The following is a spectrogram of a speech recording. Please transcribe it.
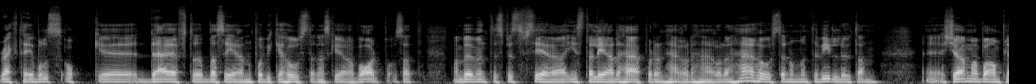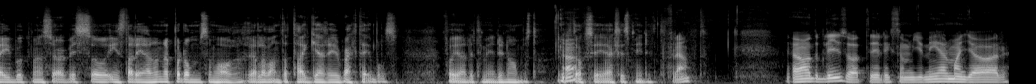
racktables och eh, därefter baserar den på vilka hostar den ska göra vad på. Så att man behöver inte specificera installera det här på den här och den här och den här hosten om man inte vill utan eh, kör man bara en playbook med en service så installerar den det på de som har relevanta taggar i racktables. För att göra det lite mer dynamiskt då, vilket ja. också är jäkligt smidigt. Främt. Ja, det blir ju så att det är liksom, ju mer man gör,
